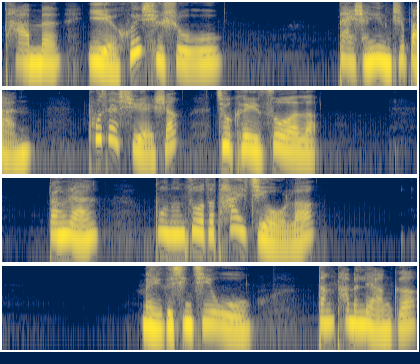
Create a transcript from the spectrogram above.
他们也会去树屋，带上硬纸板，铺在雪上。就可以做了。当然，不能做的太久了。每个星期五，当他们两个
